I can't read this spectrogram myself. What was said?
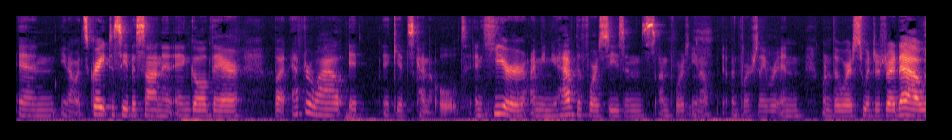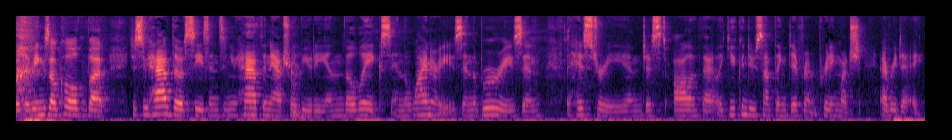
And, you know, it's great to see the sun and, and go there, but after a while, it it gets kind of old. And here, I mean, you have the four seasons. Unfortunately, you know, unfortunately, we're in one of the worst winters right now with it being so cold. But just you have those seasons, and you have the natural mm-hmm. beauty, and the lakes, and the wineries, and the breweries, and the history, and just all of that. Like you can do something different pretty much every day.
